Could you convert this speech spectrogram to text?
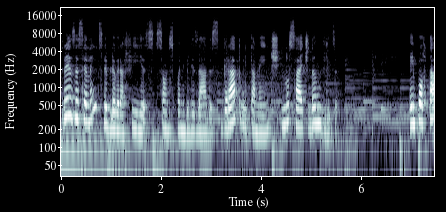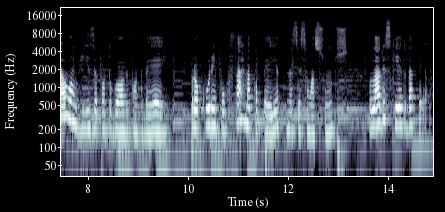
Três excelentes bibliografias são disponibilizadas gratuitamente no site da Anvisa. Em portalanvisa.gov.br Procurem por Farmacopeia na seção Assuntos, do lado esquerdo da tela.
